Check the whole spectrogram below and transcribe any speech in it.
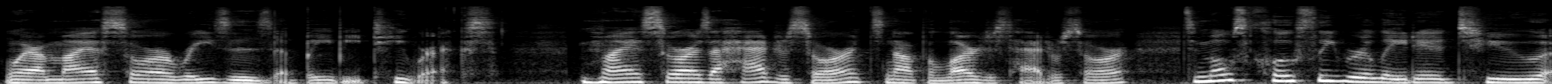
where a Maiasaura raises a baby T Rex. Maiasaura is a hadrosaur. It's not the largest hadrosaur. It's most closely related to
